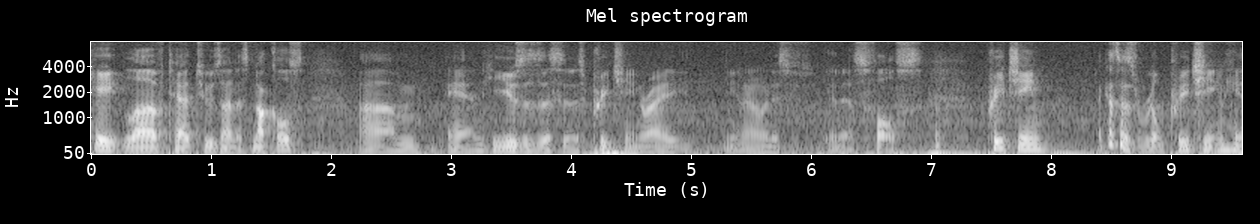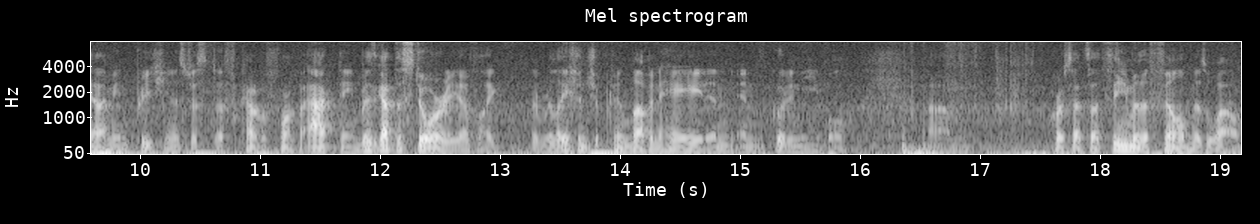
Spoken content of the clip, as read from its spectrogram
hate love tattoos on his knuckles, um, and he uses this in his preaching, right? He, you know, in his in his false preaching. I guess it's real preaching. Yeah, I mean, preaching is just a kind of a form of acting, but he's got the story of like the relationship between love and hate and, and good and evil. Um, of course, that's a theme of the film as well.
